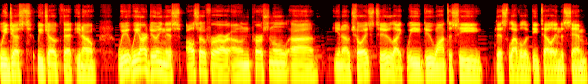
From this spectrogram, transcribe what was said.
we just we joke that you know we we are doing this also for our own personal uh, you know choice too. Like we do want to see this level of detail in the sim.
